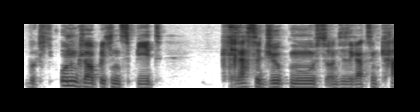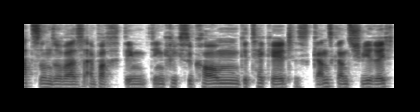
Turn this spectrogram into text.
Wirklich unglaublichen Speed, krasse Juke Moves und diese ganzen Cuts und sowas. Einfach, den, den kriegst du kaum getackelt. Ist ganz, ganz schwierig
